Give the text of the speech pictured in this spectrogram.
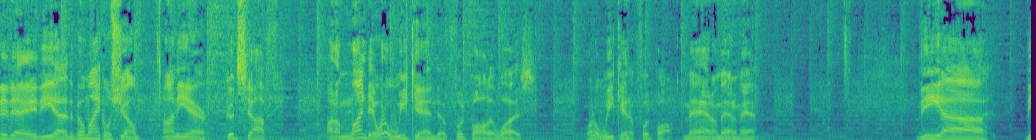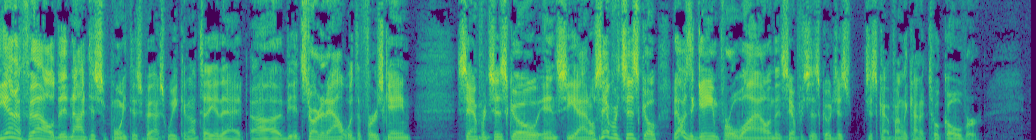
today. The uh, the Bill Michaels Show on the air. Good stuff on a Monday. What a weekend of football it was. What a weekend of football, man! Oh man! Oh man! The uh, the NFL did not disappoint this past weekend. I'll tell you that. Uh, it started out with the first game. San Francisco and Seattle. San Francisco, that was a game for a while, and then San Francisco just just finally kind of took over.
